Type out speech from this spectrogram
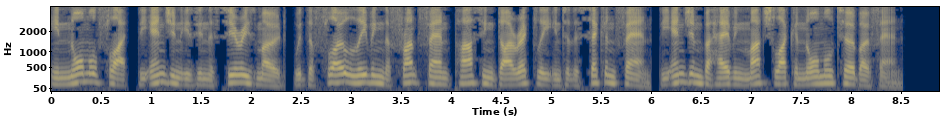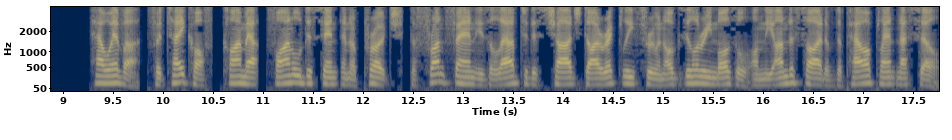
In normal flight, the engine is in the series mode, with the flow leaving the front fan passing directly into the second fan, the engine behaving much like a normal turbofan. However, for takeoff, climb-out, final descent and approach, the front fan is allowed to discharge directly through an auxiliary nozzle on the underside of the powerplant nacelle.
